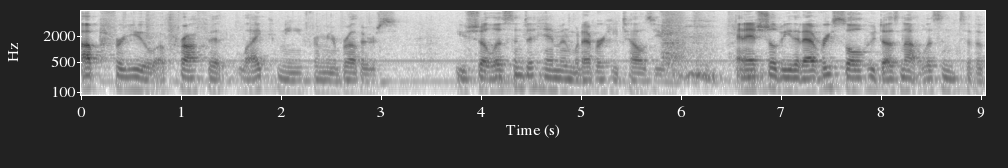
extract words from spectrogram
up for you a prophet like me from your brothers. You shall listen to him in whatever he tells you. And it shall be that every soul who does not listen to the,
